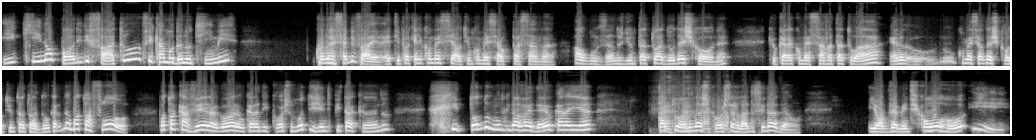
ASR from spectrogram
e que não pode, de fato, ficar mudando o time quando recebe vaia. É tipo aquele comercial. Tinha um comercial que passava alguns anos de um tatuador da escola, né? Que o cara começava a tatuar, era no comercial da escola tinha um tatuador, o cara, não, bota uma flor, bota uma caveira agora, o cara de costa, um monte de gente pitacando, e todo mundo que dava ideia, o cara ia tatuando nas costas lá do cidadão. E obviamente ficou um horror e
